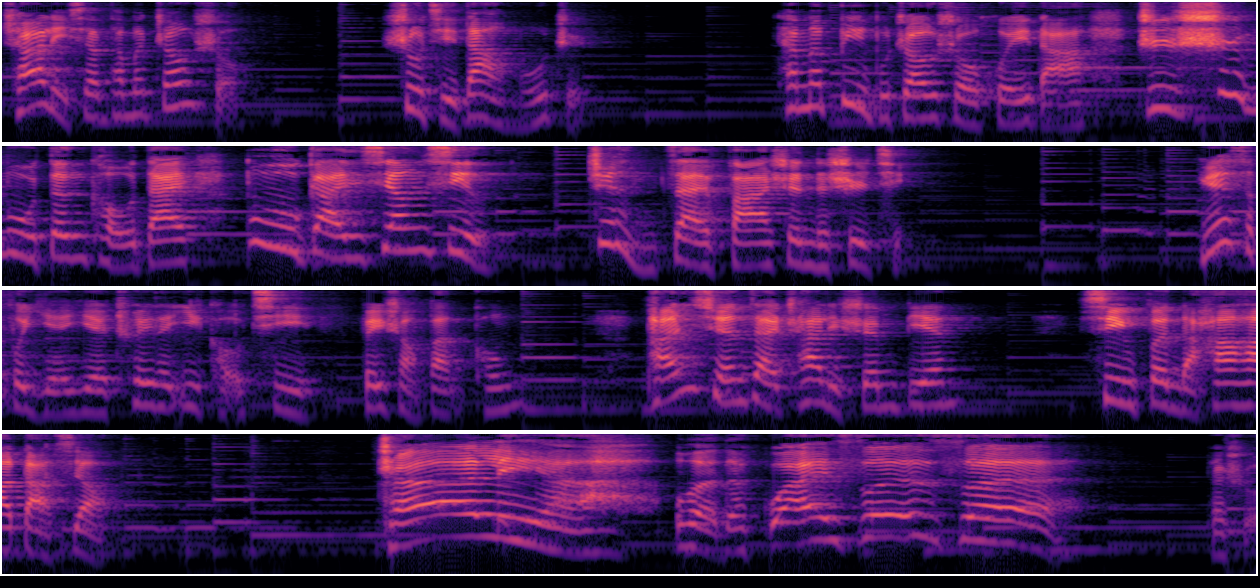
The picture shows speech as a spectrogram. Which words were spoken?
查理向他们招手，竖起大拇指。他们并不招手回答，只是目瞪口呆，不敢相信正在发生的事情。约瑟夫爷爷吹了一口气，飞上半空，盘旋在查理身边，兴奋地哈哈大笑：“查理呀，我的乖孙孙！”他说：“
